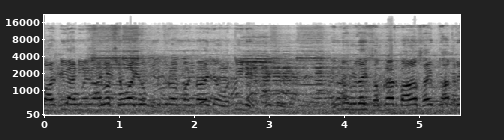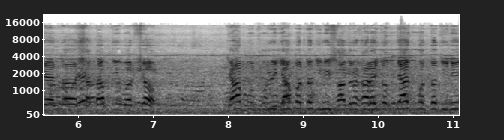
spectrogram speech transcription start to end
पार्टी आणि युवसेवा युवक मित्र मंडळाच्या वतीने हिंदू हृदय सम्राट बाळासाहेब ठाकरे यांचं शताब्दी वर्ष ज्या पूर्वी ज्या पद्धतीने साजरं करायचं त्याच पद्धतीने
